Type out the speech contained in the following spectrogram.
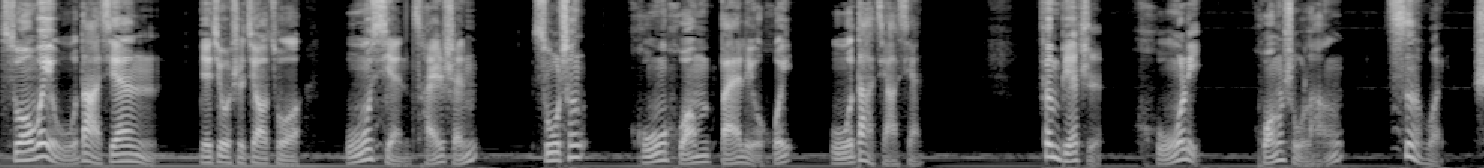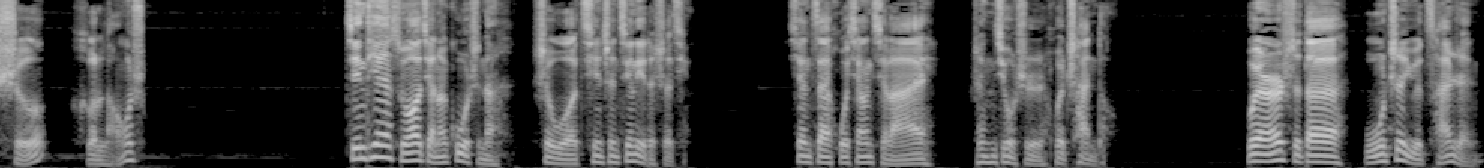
所谓五大仙，也就是叫做五显财神，俗称狐、黄、白、柳、灰五大家仙，分别指狐狸、黄鼠狼、刺猬、蛇和老鼠。今天所要讲的故事呢，是我亲身经历的事情，现在回想起来，仍旧是会颤抖。为儿时的无知与残忍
